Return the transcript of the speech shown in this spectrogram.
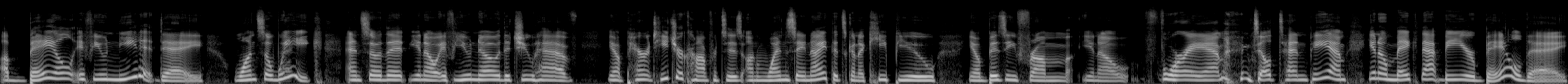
a bail if you need it day once a week. And so that, you know, if you know that you have – you know parent teacher conferences on Wednesday night that's going to keep you you know busy from you know 4 a.m. until 10 p.m. You know make that be your bail day.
